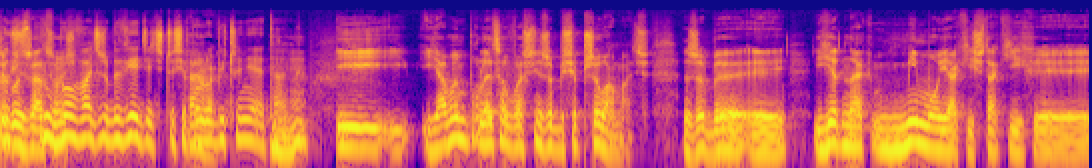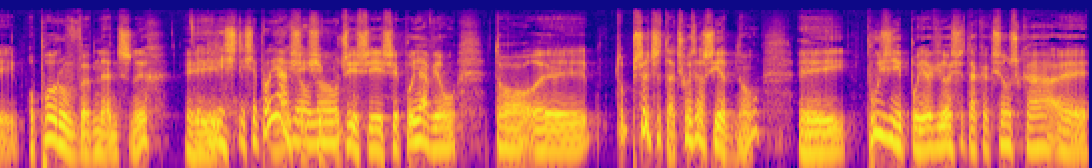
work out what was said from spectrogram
czegoś, czegoś zacząć. spróbować, żeby wiedzieć, czy się Tak. polubi, czy nie. Tak? I i ja bym polecał właśnie, żeby się przełamać, żeby y, jednak mimo jakichś takich y, oporów wewnętrznych, Jeśli się pojawią, jeśli się, no. jeśli się pojawią, to, y, to przeczytać chociaż jedną. Y, Później pojawiła się taka książka y,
